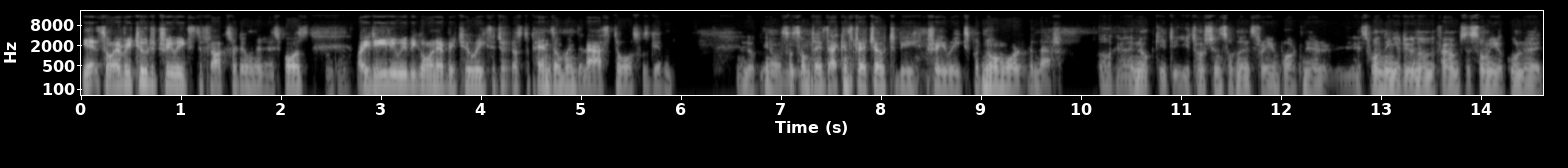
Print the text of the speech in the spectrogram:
Yeah, so every two to three weeks the flocks are doing it. I suppose okay. ideally we'd be going every two weeks. It just depends on when the last dose was given. Look, you know, so sometimes that can stretch out to be three weeks, but no more than that. Okay, and look, you, you touched on something that's very important here. It's one thing you're doing on the farms is some of you are going to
